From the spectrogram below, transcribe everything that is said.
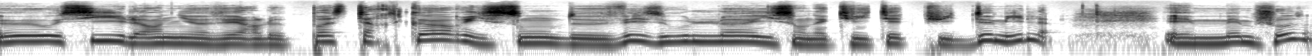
Eux aussi, lorgnent vers le post-hardcore, ils sont de Vesoul, ils sont en activité depuis 2000. Et même chose,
